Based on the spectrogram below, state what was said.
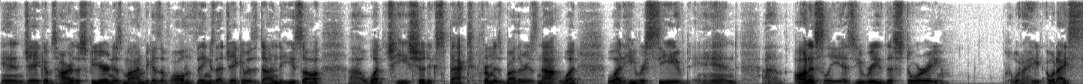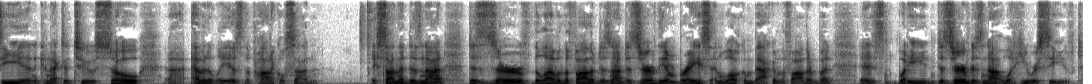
in Jacob's heart. There's fear in his mind because of all the things that Jacob has done to Esau. Uh, what he should expect from his brother is not what what he received. And um, honestly, as you read this story, what I what I see and connect it to so uh, evidently is the prodigal son. A son that does not deserve the love of the father, does not deserve the embrace and welcome back of the father, but is what he deserved is not what he received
